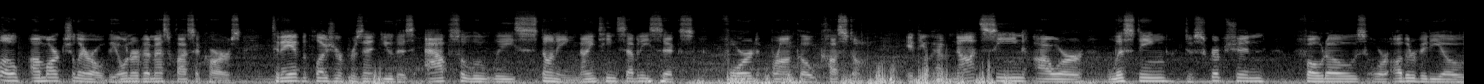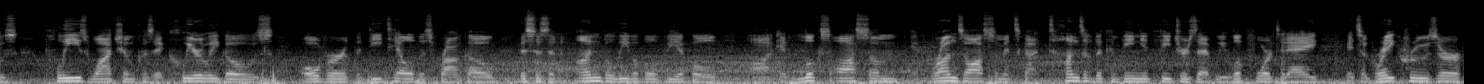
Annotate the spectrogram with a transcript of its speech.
Hello, I'm Mark Shalero, the owner of MS Classic Cars. Today I have the pleasure to present you this absolutely stunning 1976 Ford Bronco Custom. If you have not seen our listing, description, photos, or other videos, please watch them because it clearly goes over the detail of this Bronco. This is an unbelievable vehicle. Uh, it looks awesome. It runs awesome. It's got tons of the convenient features that we look for today. It's a great cruiser.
